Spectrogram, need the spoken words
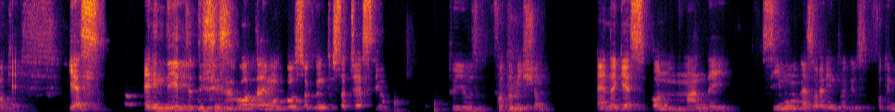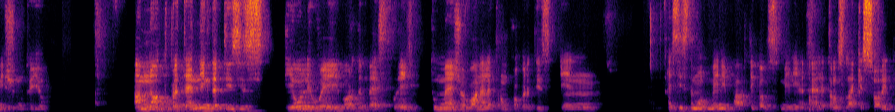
Okay, yes, and indeed, this is what I'm also going to suggest you to use photo emission. And I guess on Monday, Simo has already introduced photo emission to you. I'm not pretending that this is the only way or the best way to measure one electron properties in a system of many particles, many electrons like a solid.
